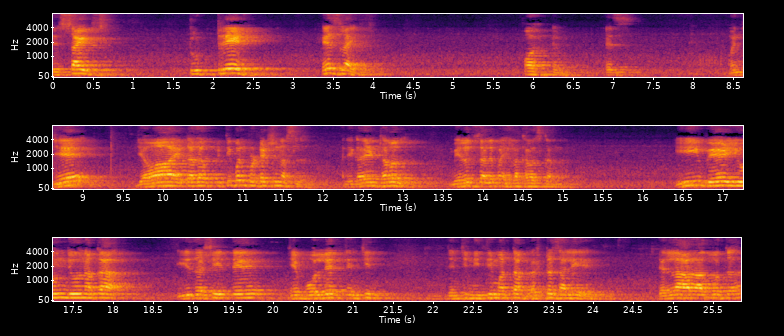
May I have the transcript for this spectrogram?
decide to trade his life for him his म्हणजे जेव्हा एखादा किती पण प्रोटेक्शन असलं आणि एखाद्याने ठरवलं मेलं तर चालेल पण ह्याला खलास करणार ही वेळ येऊन देऊ नका. ही जशी ते जे बोलले त्यांची त्यांची नीतिमत्ता भ्रष्ट झाली आहे. त्यांना लागू होतं.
